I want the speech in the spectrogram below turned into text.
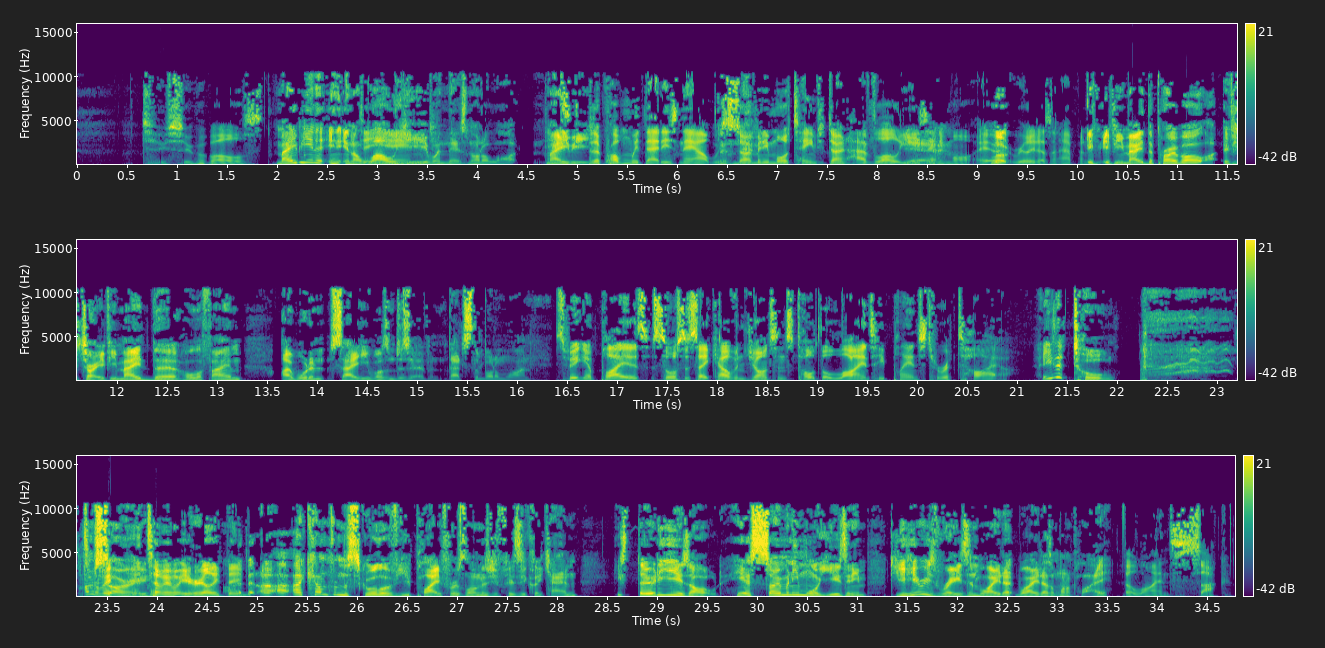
Two Super Bowls. Maybe in a, in, in a lull end. year when there's not a lot. Maybe. But the problem with that is now, with so many more teams, you don't have lull years Yeah. anymore. It, Look, it really doesn't happen. if if he made the Pro Bowl, if sorry, if he made the Hall of Fame, I wouldn't say he wasn't deserving. That's the bottom line. Speaking of players, sources say Calvin Johnson's told the Lions he plans to retire. He's a tool. I'm Tell me- sorry. Tell me what you really think. But I- I, I come from the school of you play for as long as you physically can. He's 30 years old. He has so many more years in him. Do you hear his reason why he, why he doesn't want to play? The Lions suck.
